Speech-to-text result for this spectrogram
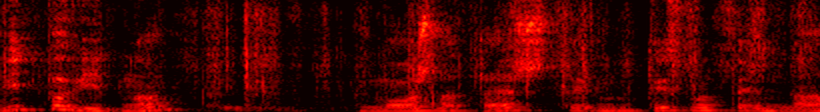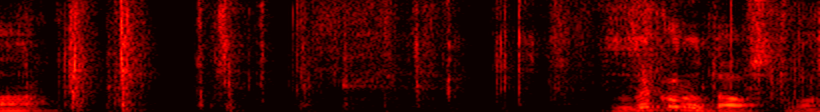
Відповідно, можна теж тиснути на законодавство.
